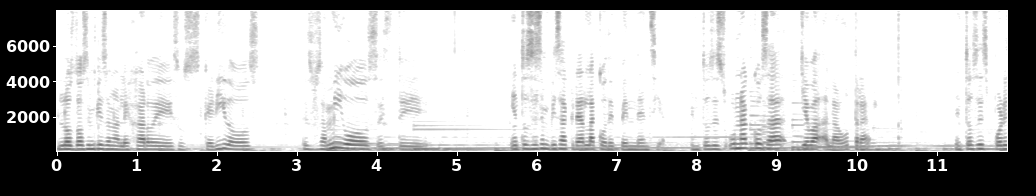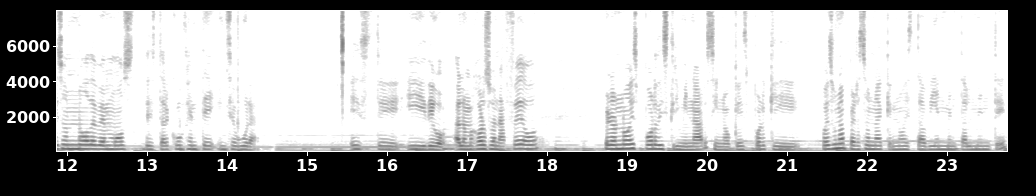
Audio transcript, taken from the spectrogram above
los dos empiezan a alejar de sus queridos, de sus amigos, este y entonces empieza a crear la codependencia Entonces una cosa lleva a la otra. Entonces por eso no debemos de estar con gente insegura. Este, y digo, a lo mejor suena feo, pero no es por discriminar, sino que es porque pues una persona que no está bien mentalmente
